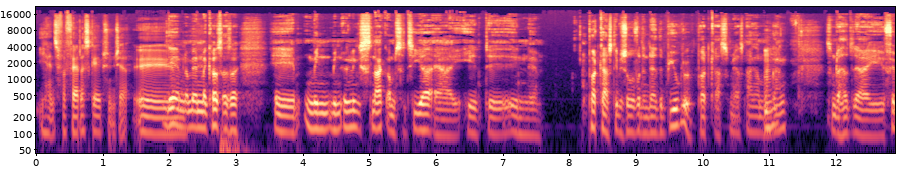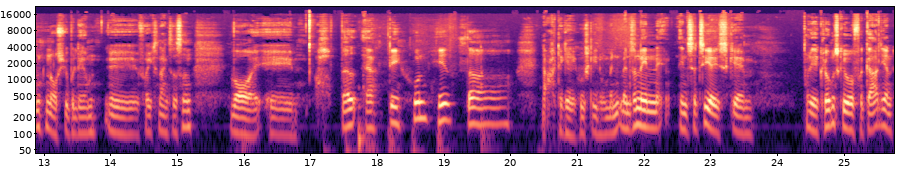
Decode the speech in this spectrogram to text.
i hans forfatterskab, synes jeg. Øh, Ja, men, men man kan også, altså, øh, min, min yndlingssnak om satire er et, øh, en øh, podcast episode fra den der The Bugle podcast, som jeg har snakket om mm. nogle gange, som der havde det der øh, 15 års jubilæum øh, for ikke så lang tid siden, hvor, øh, åh, hvad er det, hun hedder? Nå, det kan jeg ikke huske lige nu, men, men sådan en, en satirisk øh, øh, klummeskriver fra Guardian,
